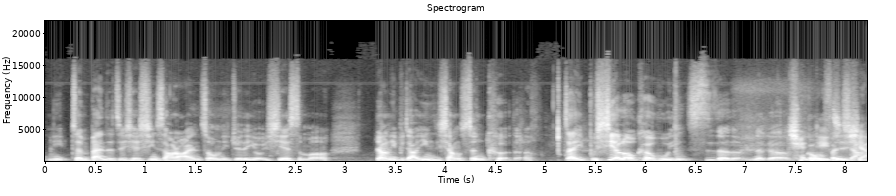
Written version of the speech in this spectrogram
你侦办的这些性骚扰案中，你觉得有一些什么让你比较印象深刻的？在不泄露客户隐私的那个前提之下，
